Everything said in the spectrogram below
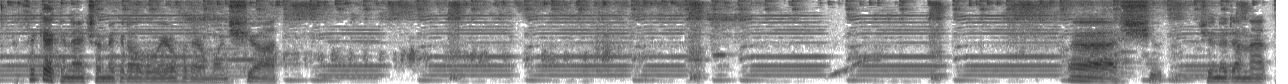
I think I can actually make it all the way over there in one shot. Ah, shoot. Shouldn't have done that.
